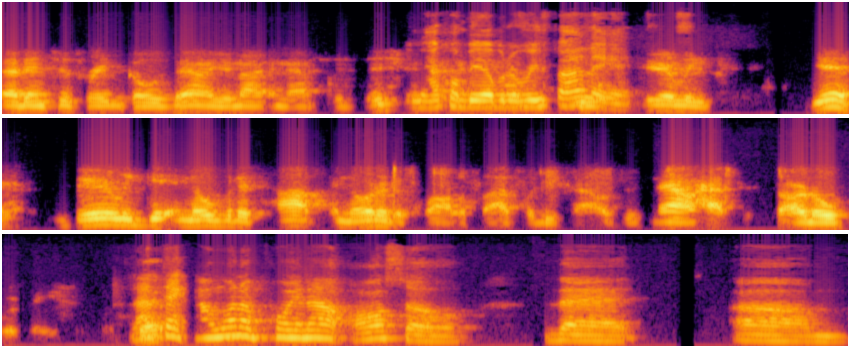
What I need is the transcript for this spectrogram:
that interest rate goes down. You're not in that position. You're not gonna be able to refinance. Yeah, barely getting over the top in order to qualify for these houses. Now have to start over basically. I think I want to point out also that um,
